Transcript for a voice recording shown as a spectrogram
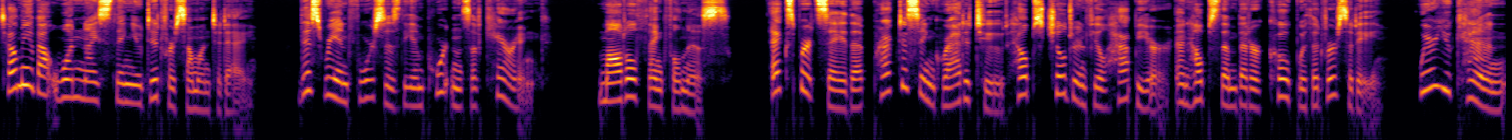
Tell me about one nice thing you did for someone today. This reinforces the importance of caring. Model thankfulness. Experts say that practicing gratitude helps children feel happier and helps them better cope with adversity. Where you can,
